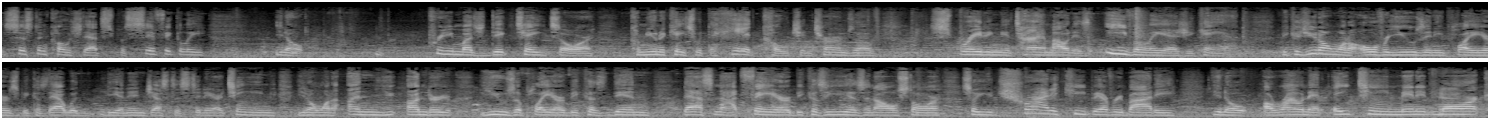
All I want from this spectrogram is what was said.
assistant coach that specifically, you know, pretty much dictates or communicates with the head coach in terms of spreading the time out as evenly as you can because you don't want to overuse any players because that would be an injustice to their team. You don't want to un- underuse a player because then that's not fair because he is an all-star. So you try to keep everybody, you know, around that 18 minute mark.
